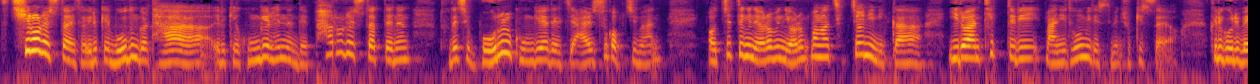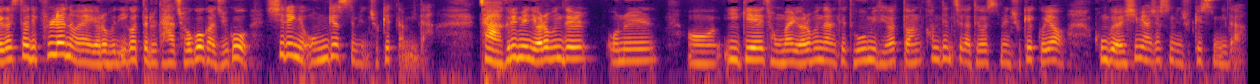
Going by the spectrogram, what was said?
7월의 수다에서 이렇게 모든 걸 다 이렇게 공개를 했는데 8월의 수다 때는 도대체 뭐를 공개해야 될지 알 수가 없지만 어쨌든 여러분 여름방학 직전이니까 이러한 팁들이 많이 도움이 됐으면 좋겠어요. 그리고 우리 메가스터디 플래너에 여러분 이것들을 다 적어가지고 실행에 옮겼으면 좋겠답니다. 자, 그러면 여러분들 오늘 어, 이게 정말 여러분들한테 도움이 되었던 컨텐츠가 되었으면 좋겠고요. 공부 열심히 하셨으면 좋겠습니다.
